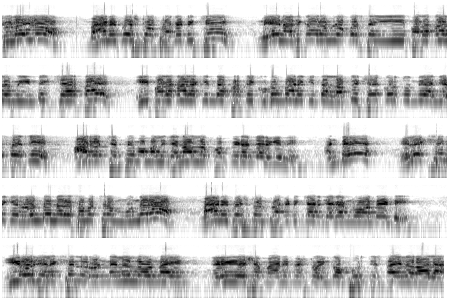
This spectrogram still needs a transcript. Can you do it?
జూలైలో మేనిఫెస్టో ప్రకటించి నేను అధికారంలోకి వస్తే ఈ పథకాలు మీ ఇంటికి చేరతాయి. ఈ పథకాల కింద ప్రతి కుటుంబానికి ఇంత లబ్ధి చేకూరుతుంది అని చెప్పేసి ఆ రోజు చెప్పి మమ్మల్ని జనాల్లోకి పంపించడం జరిగింది. అంటే ఎలక్షన్కి రెండున్నర సంవత్సరం ముందర మేనిఫెస్టోని ప్రకటించాడు జగన్మోహన్ రెడ్డి. ఈ రోజు ఎలక్షన్లు రెండు నెలల్లో ఉన్నాయి. తెలుగుదేశం మేనిఫెస్టో ఇంకా పూర్తి స్థాయిలో రాలే.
